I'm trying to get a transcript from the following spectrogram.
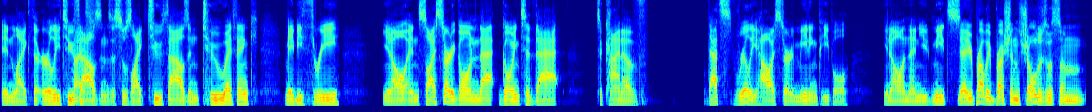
In like the early 2000s. This was like 2002, I think, maybe 3, you know, and so I started going that going to that to kind of that's really how I started meeting people, you know, and then you'd meet yeah, you're probably brushing shoulders with some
